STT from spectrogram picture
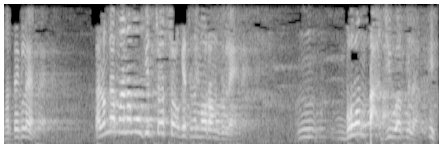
Ngerti kalian? Kalau nggak mana mungkin cocok kita sama orang jelek. Hmm, berontak jiwa kita. Ih,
